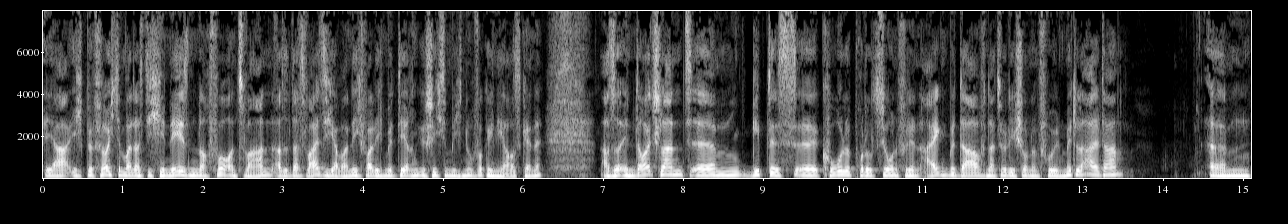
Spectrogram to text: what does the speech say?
Ja, ich befürchte mal, dass die Chinesen noch vor uns waren. Also das weiß ich aber nicht, weil ich mit deren Geschichte mich nur wirklich nicht auskenne. Also in Deutschland ähm, gibt es äh, Kohleproduktion für den Eigenbedarf natürlich schon im frühen Mittelalter. Ähm,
